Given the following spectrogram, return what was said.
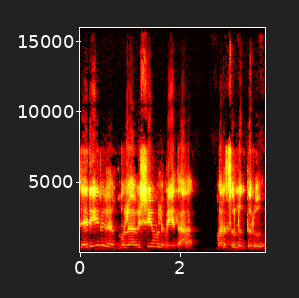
శరీరముల విషయముల మీద మనసు నుంతురు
